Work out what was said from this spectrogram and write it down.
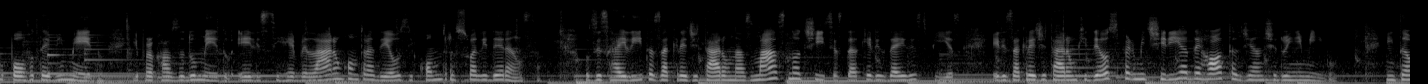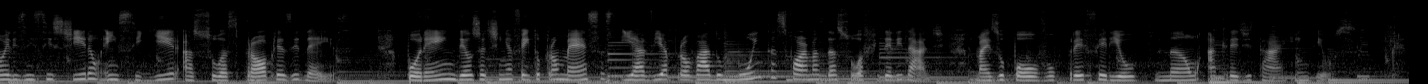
O povo teve medo e, por causa do medo, eles se rebelaram contra Deus e contra sua liderança. Os israelitas acreditaram nas más notícias daqueles dez espias. Eles acreditaram que Deus permitiria a derrota diante do inimigo. Então, eles insistiram em seguir as suas próprias ideias. Porém, Deus já tinha feito promessas e havia provado muitas formas da sua fidelidade, mas o povo preferiu não acreditar em Deus.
